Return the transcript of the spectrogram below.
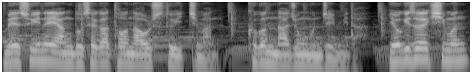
매수인의 양도세가 더 나올 수도 있지만 그건 나중 문제입니다. 여기서 핵심은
